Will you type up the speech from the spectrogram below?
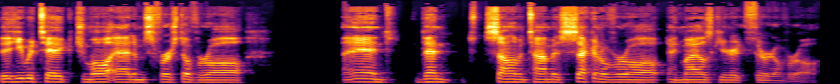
that he would take Jamal Adams first overall and then Solomon Thomas second overall and Myles Garrett third overall.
